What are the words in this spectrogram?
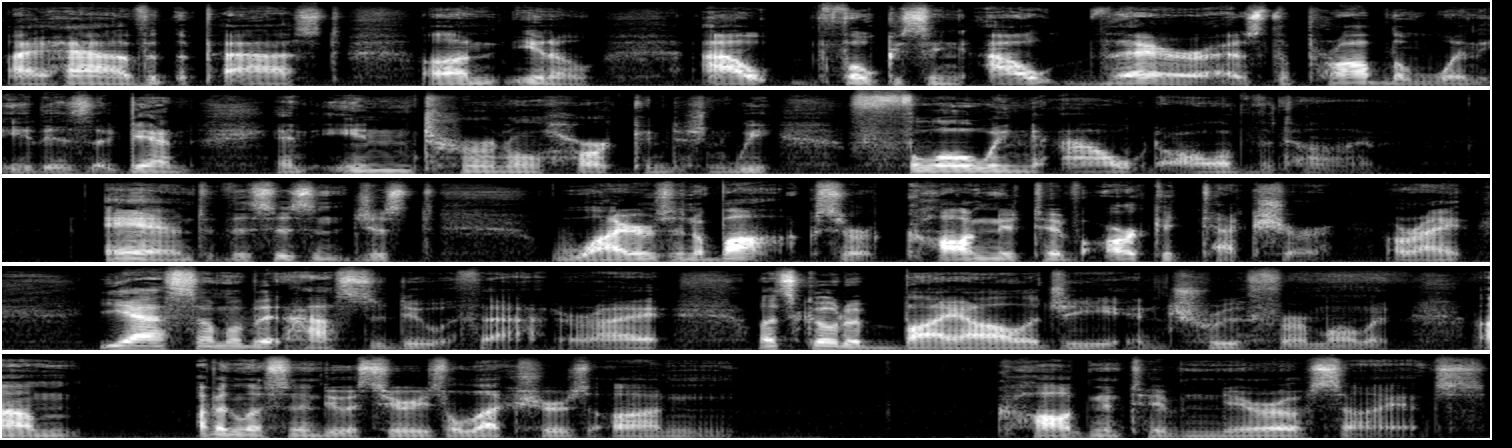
I have in the past on, you know, out focusing out there as the problem when it is again an internal heart condition. We flowing out all of the time. And this isn't just wires in a box or cognitive architecture, all right? Yeah, some of it has to do with that, all right? Let's go to biology and truth for a moment. Um, I've been listening to a series of lectures on cognitive neuroscience,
